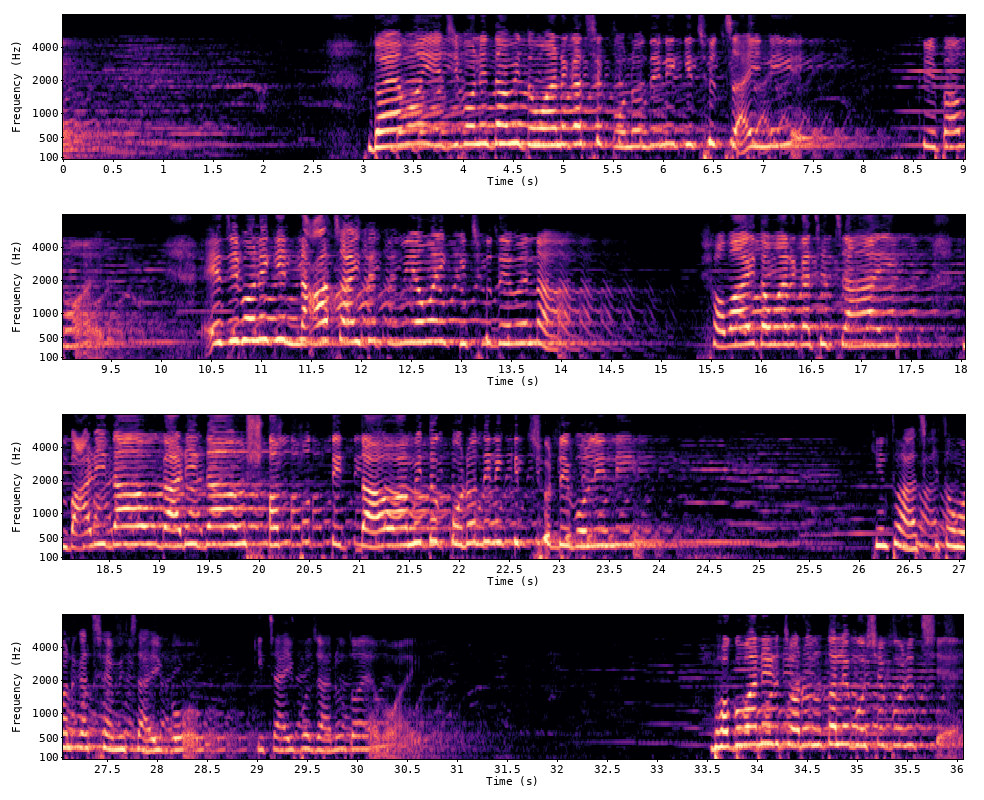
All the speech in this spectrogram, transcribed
দয়াময়, এ জীবনে তো আমি তোমার কাছে কোনোদিনই কিছু চাইনি। কৃপাময়। এ জীবনে কি না চাইতে তুমি আমায় কিছু দেবে না? সবাই তোমার কাছে চাই। বাড়ি দাও, গাড়ি দাও, সম্পত্তি দাও। আমি তো কোনোদিনই কিচ্ছুটি বলিনি। কিন্তু আজকে তোমার কাছে আমি চাইব। কি চাইব জানো দয়াময়? ভগবানের চরণতলে বসে পড়েছে।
